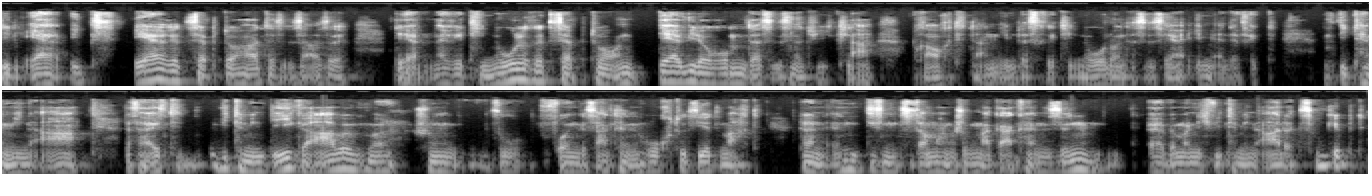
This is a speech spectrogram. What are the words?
den RXR-Rezeptor hat. Das ist also der Retinol-Rezeptor und der wiederum, das ist natürlich klar, braucht dann eben das Retinol und das ist ja im Endeffekt Vitamin A. Das heißt, Vitamin D-Gabe, wie man schon so vorhin gesagt hat, hochdosiert macht dann in diesem Zusammenhang schon mal gar keinen Sinn, äh, wenn man nicht Vitamin A dazu gibt,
